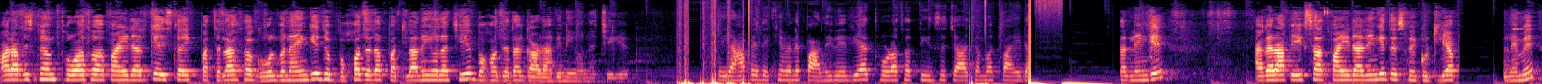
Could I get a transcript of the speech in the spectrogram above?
और अब इसमें हम थोड़ा थोड़ा पानी डाल के इसका एक पतला सा घोल बनाएँगे, जो बहुत ज़्यादा पतला नहीं होना चाहिए, बहुत ज़्यादा गाढ़ा भी नहीं होना चाहिए। तो यहाँ पे देखिए मैंने पानी ले लिया थोड़ा सा तीन से चार चम्मच पानी डाल लेंगे। अगर आप एक साथ पानी डालेंगे तो इसमें गुटलियाँ डालने में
